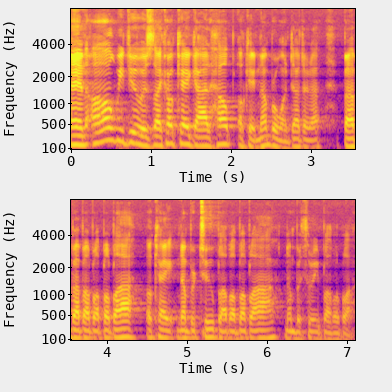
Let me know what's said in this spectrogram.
And all we do is like, okay, God, help. Okay, number one, da da da, blah, blah, blah, blah, blah, blah. Okay, number two, blah, blah, blah, blah. Number three, blah, blah, blah.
